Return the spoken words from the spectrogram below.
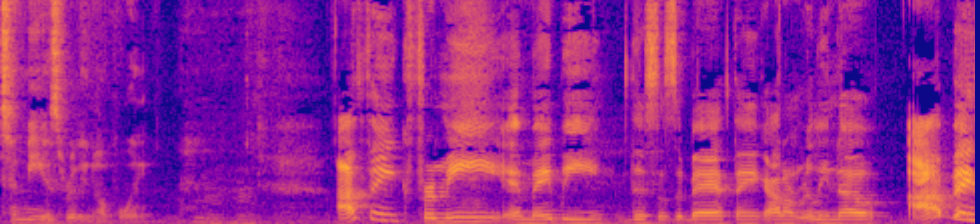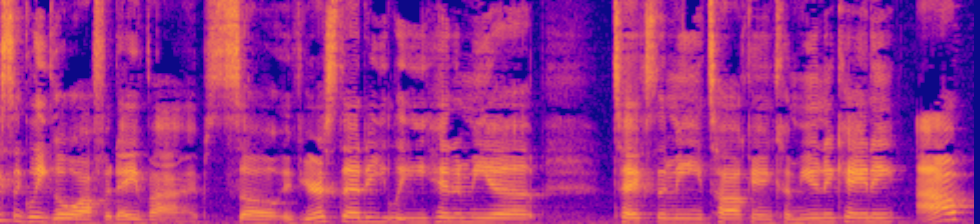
to me, it's really no point. I think for me, and maybe this is a bad thing, I don't really know. I basically go off of their vibes. So if you're steadily hitting me up, texting me, talking, communicating, I'll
